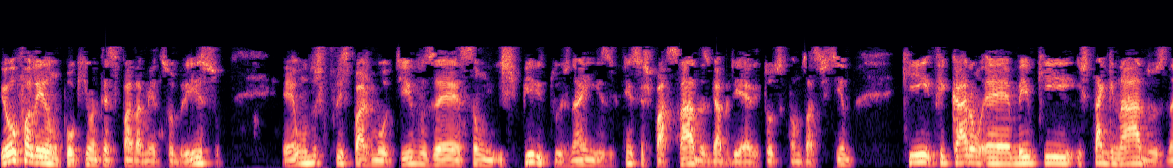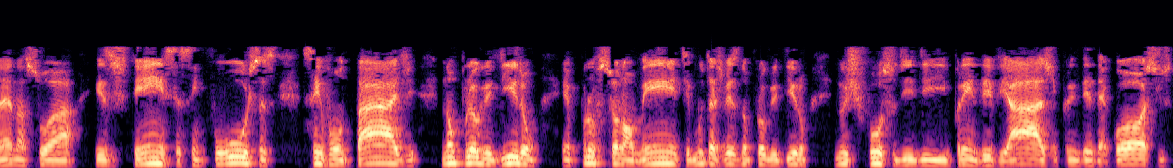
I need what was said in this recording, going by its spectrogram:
eu falei um pouquinho antecipadamente sobre isso. É, um dos principais motivos é, são espíritos, né, em existências passadas, Gabriela e todos que estamos assistindo, que ficaram é, meio que estagnados né, na sua existência, sem forças, sem vontade, não progrediram é, profissionalmente, muitas vezes não progrediram no esforço de, de empreender viagem, empreender negócios,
